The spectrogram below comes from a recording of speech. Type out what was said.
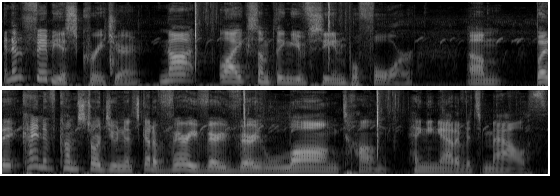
an amphibious creature, not like something you've seen before, um, but it kind of comes towards you and it's got a very, very, very long tongue hanging out of its mouth.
